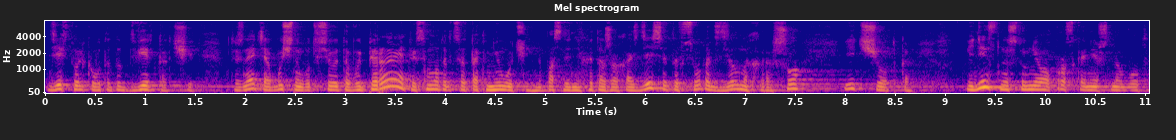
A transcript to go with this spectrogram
здесь только вот эта дверь торчит. То есть, знаете, обычно вот все это выпирает и смотрится так не очень на последних этажах, а здесь это все так сделано хорошо и четко. Единственное, что у меня вопрос, конечно, вот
